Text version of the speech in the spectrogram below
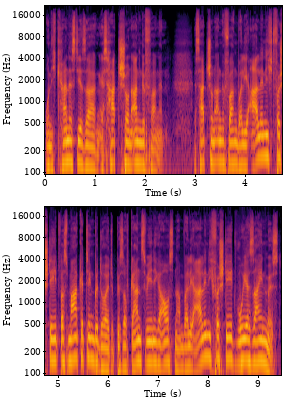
Und ich kann es dir sagen, es hat schon angefangen. Es hat schon angefangen, weil ihr alle nicht versteht, was Marketing bedeutet, bis auf ganz wenige Ausnahmen, weil ihr alle nicht versteht, wo ihr sein müsst,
